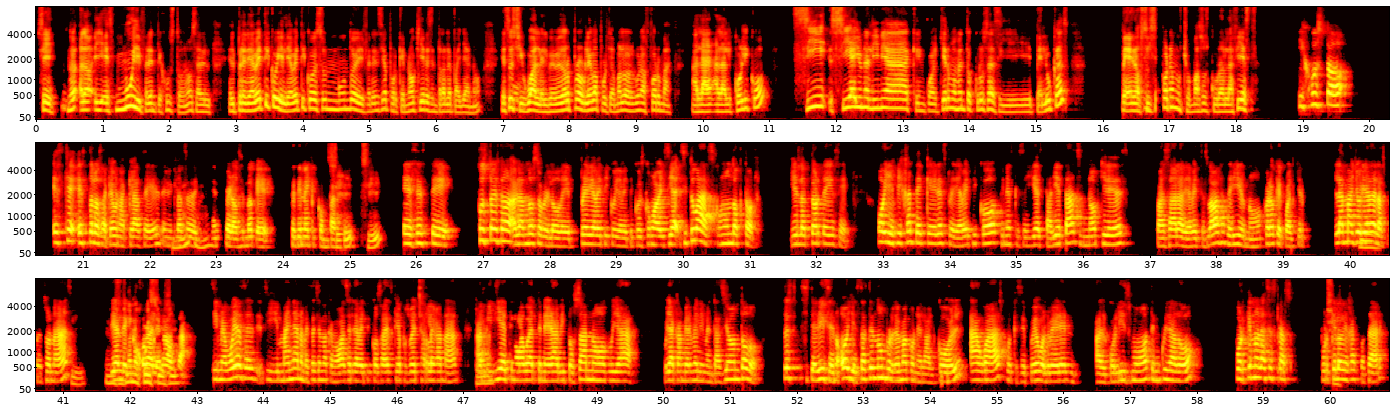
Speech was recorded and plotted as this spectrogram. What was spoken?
Sí, no, no, y es muy diferente justo, ¿no? O sea, el, el prediabético y el diabético es un mundo de diferencia porque no quieres entrarle para allá, ¿no? Eso es igual, el bebedor problema, por llamarlo de alguna forma, al, al alcohólico, sí, sí hay una línea que en cualquier momento cruzas y pelucas, pero sí se pone mucho más oscura la fiesta. Y justo es que esto lo saqué de una clase, ¿eh? de mi clase de ujú. inglés, pero siento que se tiene que Sí, compartir. sí, Es este, justo esto hablando sobre lo de prediabético y diabético. Es como a ver, si, si tú vas con un doctor y el doctor te dice, oye, fíjate que eres prediabético, tienes que seguir esta dieta si no quieres pasar a diabetes. La vas a seguir, ¿no? Creo que cualquier, la mayoría de las personas sí. Dirían de que, sano órale, juicio, va, o sí, sea, si me voy a hacer, si mañana me está diciendo que me voy a hacer diabético, ¿sabes qué? Pues voy a echarle ganas a mi dieta, voy a tener hábitos sanos, voy a, voy a cambiar mi alimentación, todo. Entonces, si te dicen, oye, estás teniendo un problema con el alcohol, aguas, porque se puede volver en alcoholismo, ten cuidado, ¿por qué no le haces caso? ¿Por qué lo dejas pasar?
